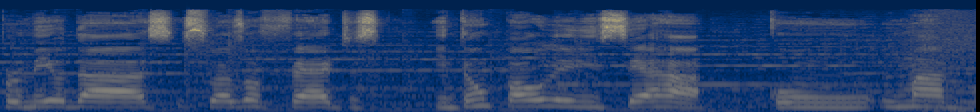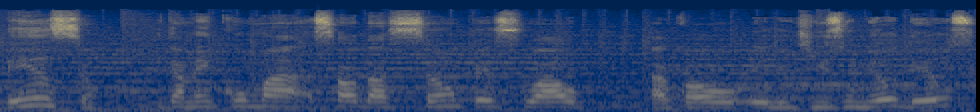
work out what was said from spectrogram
por meio das suas ofertas. Então Paulo ele encerra com uma bênção e também com uma saudação pessoal, a qual ele diz: O meu Deus,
